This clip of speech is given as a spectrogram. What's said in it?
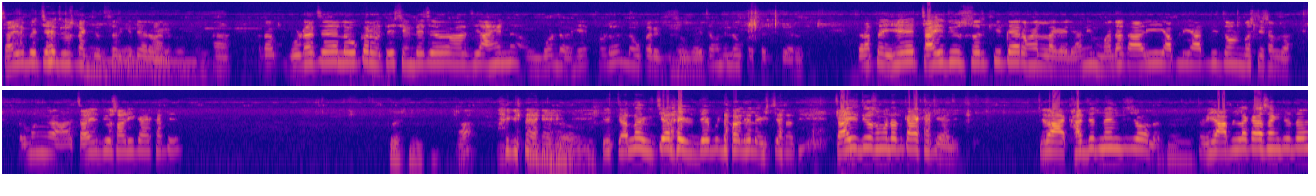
चाळीस बेचाळीस दिवस लागतात सरकी तयार व्हायला. हा. आता बोर्डाचं लवकर होते शेंड्याचं जे आहे ना बोंड हे थोडं लवकर येते समजा याच्यामध्ये लवकर सरकी तयार होते. तर आता हे चाळीस दिवस सरकी तयार व्हायला लागेल आणि मधात आळी आपली आधी जाऊन बसली समजा तर मग चाळीस दिवस आळी काय खाते? हा? है की नाही? ते त्यांना विचारा विद्यापीठावाल्याला विचारा. चाळीस दिवस मधात काय खाते आळी तिला खाद्यच नाही ना तिच्यावालं तर हे आपल्याला काय सांगते तर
